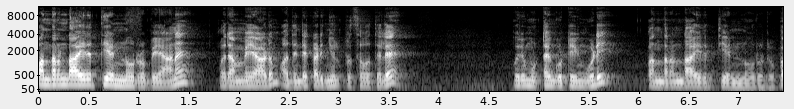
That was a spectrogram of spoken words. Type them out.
പന്ത്രണ്ടായിരത്തി എണ്ണൂറ് രൂപയാണ് ഒരമ്മയാടും അതിന്റെ കടിഞ്ഞൂൽ പ്രസവത്തിലെ ഒരു മുട്ടൻകുട്ടിയും കൂടി പന്ത്രണ്ടായിരത്തി എണ്ണൂറ് രൂപ.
